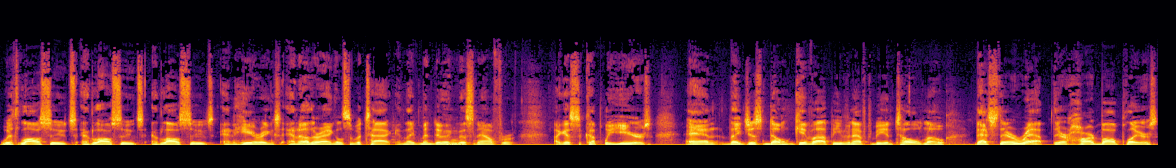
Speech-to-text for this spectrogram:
with lawsuits and lawsuits and lawsuits and hearings and other angles of attack. And they've been doing this now for, I guess, a couple of years. And they just don't give up even after being told no. That's their rep. They're hardball players.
